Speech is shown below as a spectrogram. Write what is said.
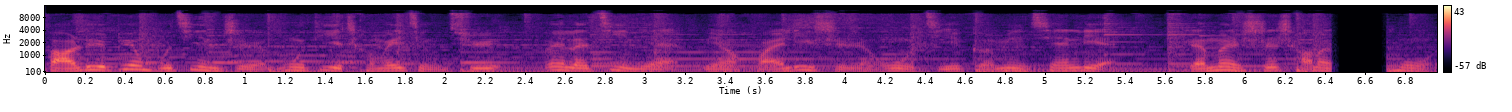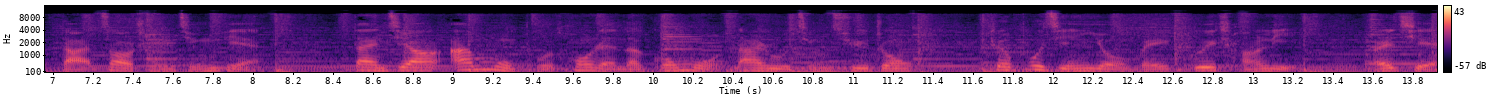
法律并不禁止墓地成为景区，为了纪念缅怀历史人物及革命先烈，人们时常把墓打造成景点，但将安墓普通人的公墓纳入景区中，这不仅有违规常理，而且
